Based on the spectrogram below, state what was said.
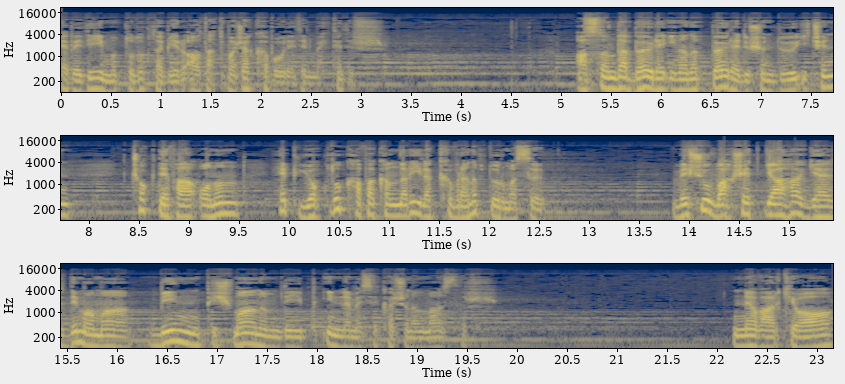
ebedi mutluluk da bir aldatmaca kabul edilmektedir. Aslında böyle inanıp böyle düşündüğü için çok defa onun hep yokluk hafakanlarıyla kıvranıp durması ve şu vahşetgaha geldim ama bin pişmanım deyip inlemesi kaçınılmazdır. Ne var ki o,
